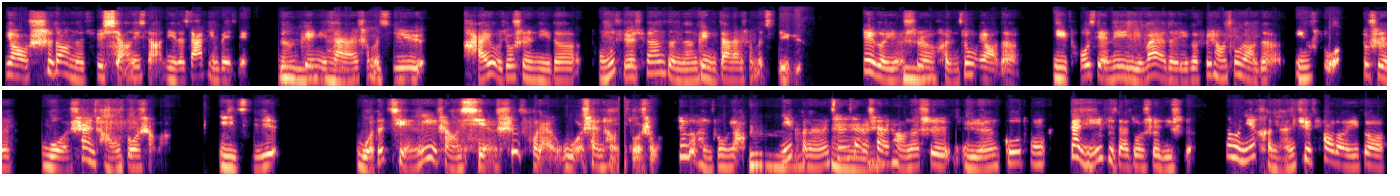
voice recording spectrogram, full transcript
要适当的去想一想你的家庭背景能给你带来什么机遇，还有就是你的同学圈子能给你带来什么机遇，这个也是很重要的。你投简历以外的一个非常重要的因素，就是我擅长做什么，以及。我的简历上显示出来我擅长做什么，这个很重要。你可能真正擅长的是与人沟通，但你一直在做设计师，那么你很难去跳到一个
